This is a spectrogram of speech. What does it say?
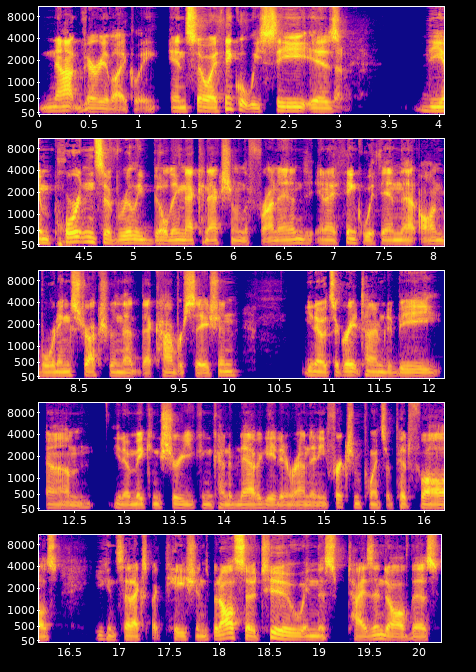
Not very likely. And so i think what we see is the importance of really building that connection on the front end. And i think within that onboarding structure and that that conversation you know it's a great time to be um, you know making sure you can kind of navigate it around any friction points or pitfalls. You can set expectations but also too and this ties into all of this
